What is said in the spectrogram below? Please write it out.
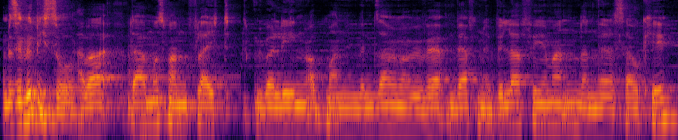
Und das ist ja wirklich so. Aber da muss man vielleicht überlegen, ob man, wenn sagen wir mal, wir wer- werfen eine Villa für jemanden, dann wäre das ja okay.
